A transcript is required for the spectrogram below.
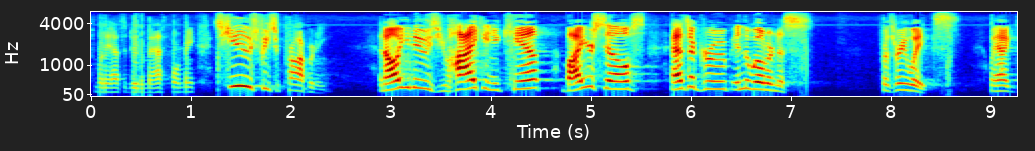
somebody have to do the math for me. It's a huge piece of property, and all you do is you hike and you camp by yourselves as a group in the wilderness for three weeks. We hiked,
